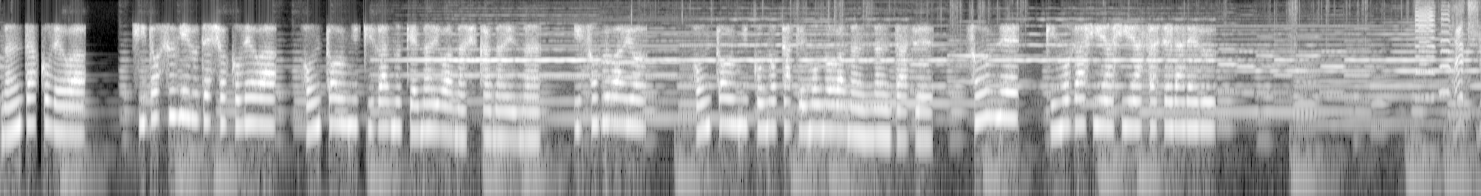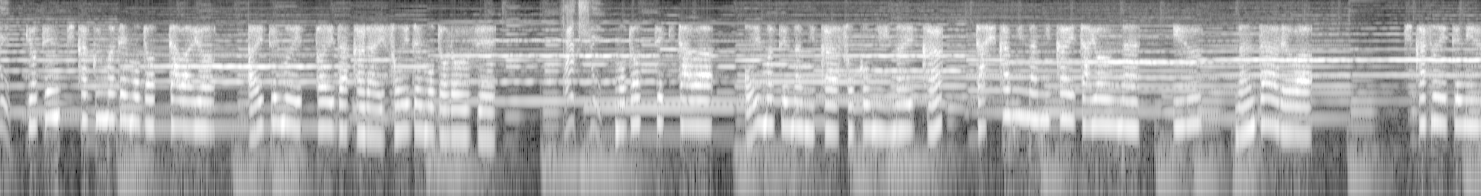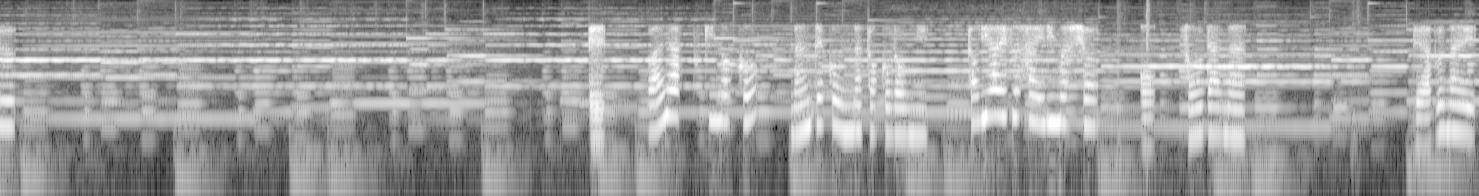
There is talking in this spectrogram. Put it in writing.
なんだこれは。ひどすぎるでしょこれは。本当に気が抜けない罠しかないな。急ぐわよ。本当にこの建物は何なんだぜ。そうね、肝がヒヤヒヤさせられる。拠点近くまで戻ったわよ。アイテムいっぱいだから急いで戻ろうぜ。戻ってきたわ。おい待て何かあそこにいないか？確かに何かいたような。いる。なんだあれは。近づいてみる。ワンアップキノコなんでこんなところに？とりあえず入りましょう。お、そうだな。って危ない。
